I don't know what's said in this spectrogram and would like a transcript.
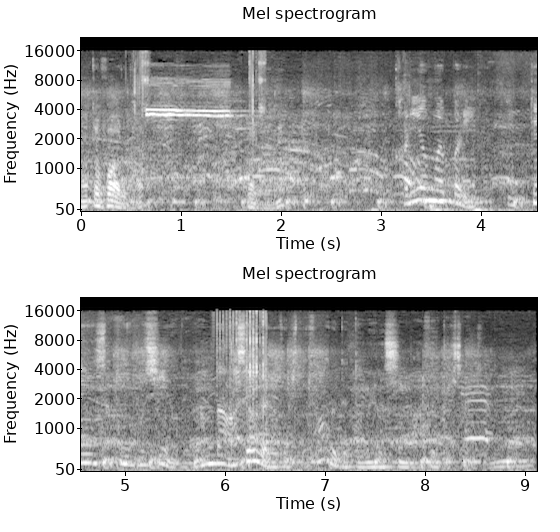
またファウルか？ファウルだね。刈谷もやっぱり1点先に欲しいのでだんだん焦りが出てきてファウルで止めるシーンが増えてきちゃうんですよね。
